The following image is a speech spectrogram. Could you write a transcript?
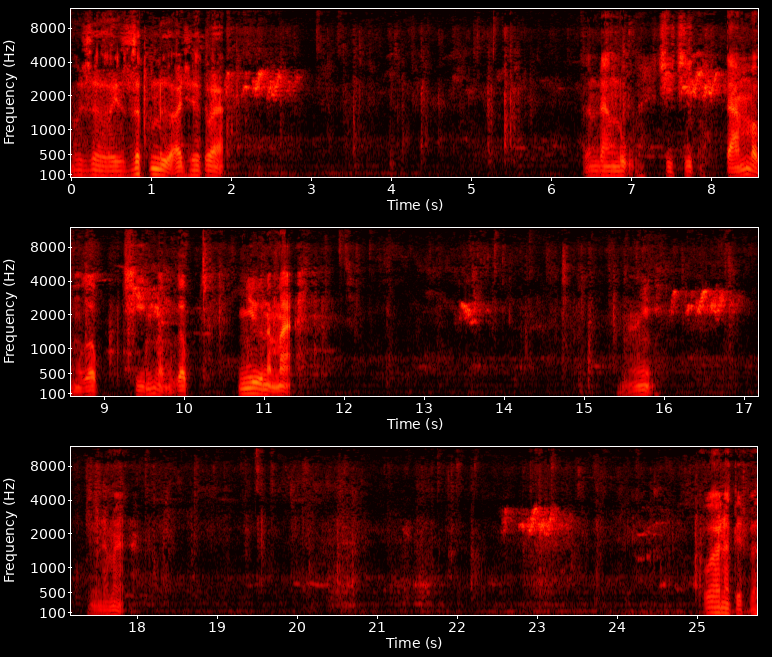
Bây giờ rực nửa chưa các bạn? Tân đang nụ chỉ trị tám mầm gốc chín mầm gốc như là mạ Đấy. như là mạ quá là tuyệt vời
